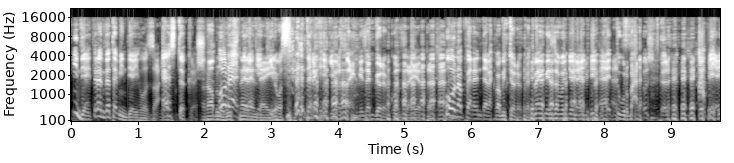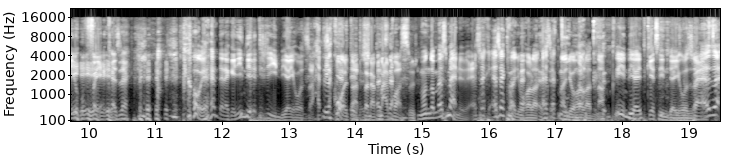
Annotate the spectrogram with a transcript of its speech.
Indiai rendetem, indiai hozzá. Ez tökös. Rablóhús Ha rendelek egy girosz, rendelek egy girosz, megnézem görög hozzá, érte. Holnap rendelek valami törököt, megnézem, hogy jön egy, egy turbános török. Hát, Milyen jó fejek ezek. Komolyan rendelek egy indiai és egy indiai hozzá. Hát ezek hol tartanak már basszus? Mondom, ez menő. Ezek, ezek nagyon, halad, ezek nagyon haladnak. Indiait kész indiai hozzá. Ezek,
